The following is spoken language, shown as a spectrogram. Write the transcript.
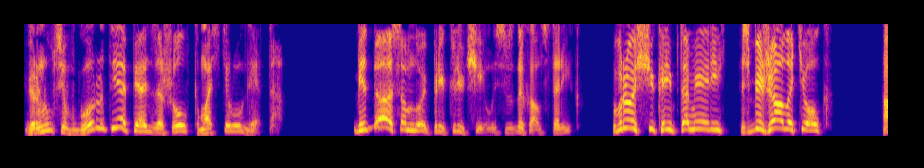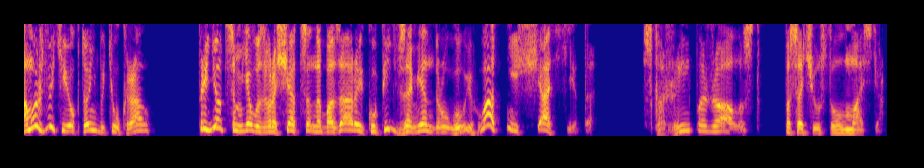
вернулся в город и опять зашел к мастеру Гетта. «Беда со мной приключилась», — вздыхал старик. «В роще криптомерий сбежала телка. А может быть, ее кто-нибудь украл. Придется мне возвращаться на базар и купить взамен другую. Вот несчастье-то!» «Скажи, пожалуйста», — посочувствовал мастер, —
